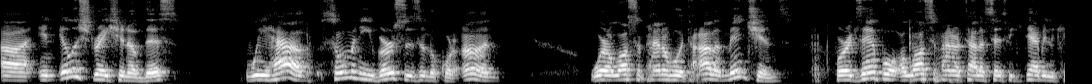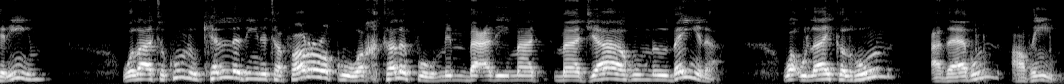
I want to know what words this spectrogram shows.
uh, in illustration of this, we have so many verses in the Quran where Allah subhanahu wa ta'ala mentions, for example, Allah subhanahu wa ta'ala says, في كتاب الكريم, ولا تكونوا كالذين تفرقوا واختلفوا من بعد ما ما جاءهم البينة وأولئك لهم عذاب عظيم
